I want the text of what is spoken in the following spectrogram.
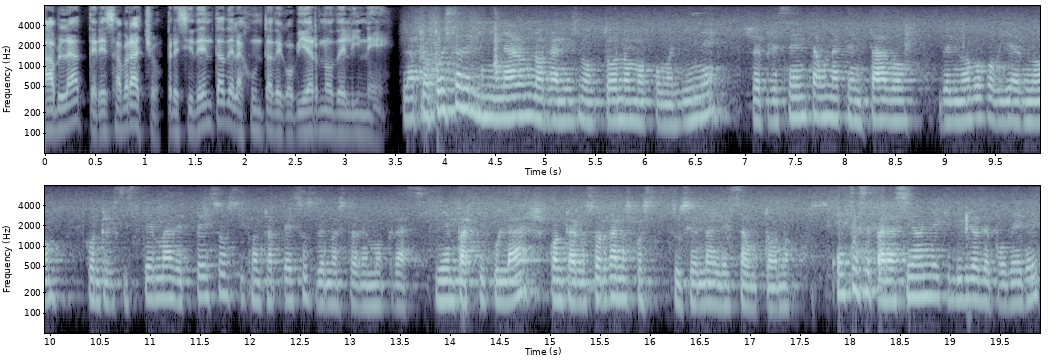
Habla Teresa Bracho, presidenta de la Junta de Gobierno del INE. La propuesta de eliminar un organismo autónomo como el INE representa un atentado del nuevo gobierno contra el sistema de pesos y contrapesos de nuestra democracia, y en particular contra los órganos constitucionales autónomos. Esta separación y equilibrio de poderes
